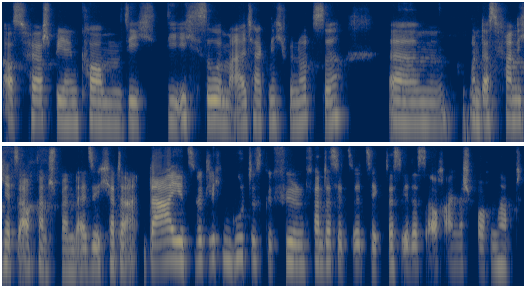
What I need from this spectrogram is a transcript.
aus Hörspielen kommen, die ich, die ich so im Alltag nicht benutze. Ähm, und das fand ich jetzt auch ganz spannend. Also ich hatte da jetzt wirklich ein gutes Gefühl und fand das jetzt witzig, dass ihr das auch angesprochen habt.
